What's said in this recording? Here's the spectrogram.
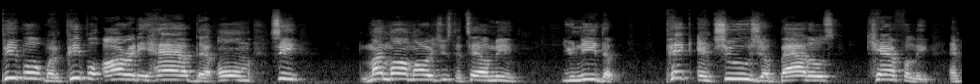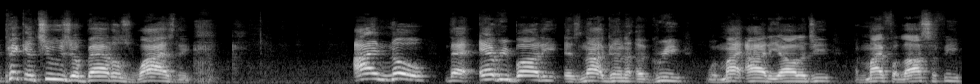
people, when people already have their own, see, my mom always used to tell me, you need to pick and choose your battles carefully and pick and choose your battles wisely. I know that everybody is not going to agree with my ideology and my philosophy,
